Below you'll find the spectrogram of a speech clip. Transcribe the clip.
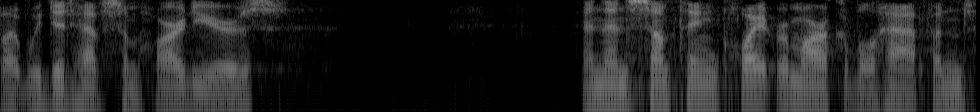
but we did have some hard years. And then something quite remarkable happened.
